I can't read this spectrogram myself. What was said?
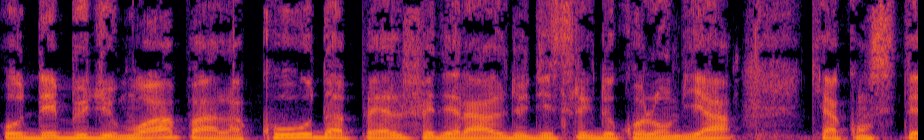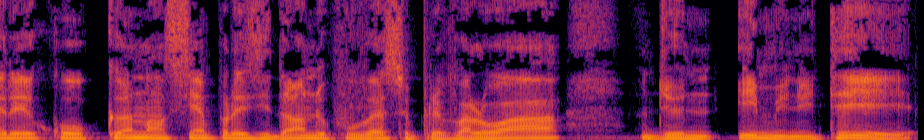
au début du mois par la Cour d'appel fédérale du district de Columbia qui a considéré qu'aucun ancien président ne pouvait se prévaloir d'une immunité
